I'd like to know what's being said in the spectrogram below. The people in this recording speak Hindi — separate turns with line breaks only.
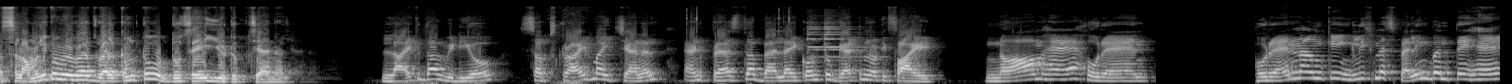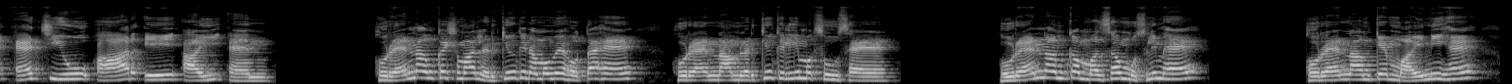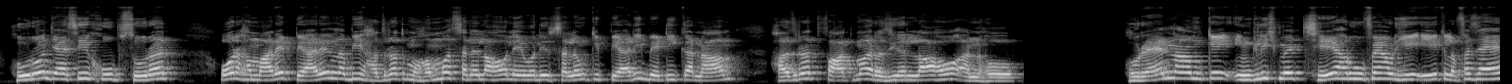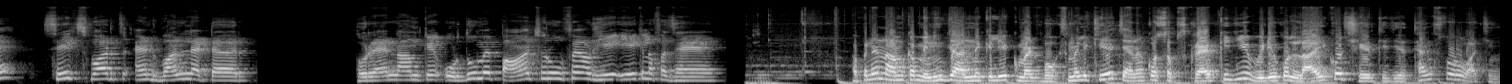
Aslam viewers welcome to Urdu YouTube channel like the video subscribe my channel and press the bell icon to get notified नाम है हुरैन। हुरैन नाम के इंग्लिश में स्पेलिंग बनते हैं H U R A I N Hurain नाम का शुमार लड़कियों के नामों में होता है। हुरैन नाम लड़कियों के लिए मखसूस है। हुरैन नाम का मज़हब मुस्लिम है। हुरैन नाम के मायनी हैं हुरों जैसी खूबसूरत और हमारे प्यारे नबी हज़रत मोहम्मद सल्लल्लाहु अलैहि वसल्लम की प्यारी बेटी का नाम हज़रत फ़ातिमा रज़ी अल्लाह अनहो। हुरैन नाम के इंग्लिश में छः हरूफ हैं और ये एक लफ्ज़ है six words and one letter Hurain नाम के उर्दू में पाँच हरूफ हैं और ये एक लफ्ज़ है। अपने नाम का मीनिंग जानने के लिए कमेंट बॉक्स में लिखिए चैनल को सब्सक्राइब कीजिए वीडियो को लाइक और शेयर कीजिए। Thanks for watching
